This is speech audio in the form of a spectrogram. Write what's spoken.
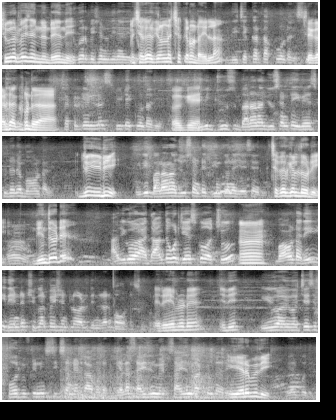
షుగర్ పేషెంట్ ఏంది? షుగర్ పేషెంట్ తినేది చక్కెర కిలోలో చక్కెర ఉంటాయి ఇలా ఇది చక్కెర తక్కువ ఉంటుంది. చక్కెర తక్కువ ఉంటుందా? చక్కెరకేళిలో స్వీట్ ఎక్కువ ఉంటుంది. ఓకే. ఇవి జ్యూస్ బనానా జ్యూస్ అంటే ఇవి వేసుకుంటేనే బాగుంటది. ఇది? ఇది బనానా జ్యూస్ అంటే దీంతోనే చేసేది. చక్కెర కిలోతోటి? ఆ. అది దాంతో కూడా చేసుకోవచ్చు. బాగుంటది. ఇది ఏంటంటే షుగర్ పేషెంట్లు వాళ్ళు తినడానికి బాగుంటుంది. సూపర్. ఏం రేటు ఇది? ఇవి ఇవి వచ్చేసి ఫోర్ ఫిఫ్టీ నుంచి సిక్స్ హండ్రెడ్ దాకా ఉంటుంది. ఎలా సైజుని బట్టి సైజుని బట్టి ఉంటుంది. ఈ ఎరుపుది? వేరిపోతుంది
